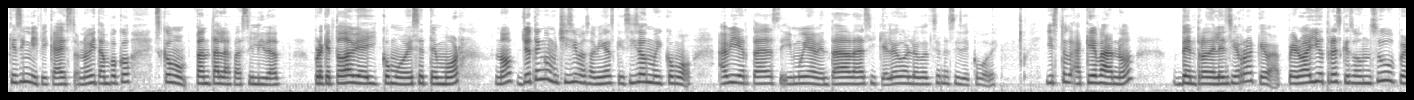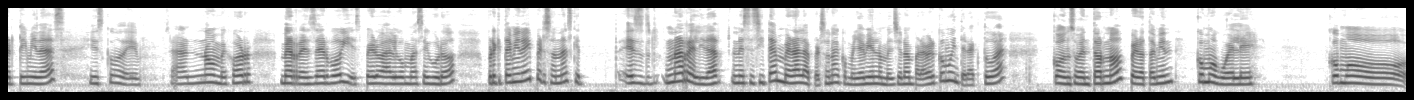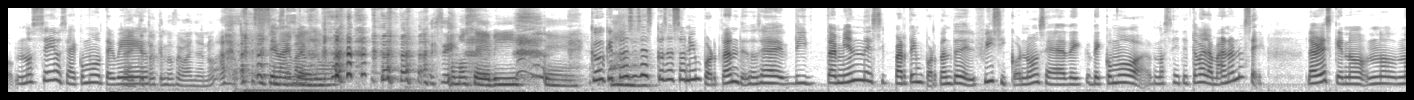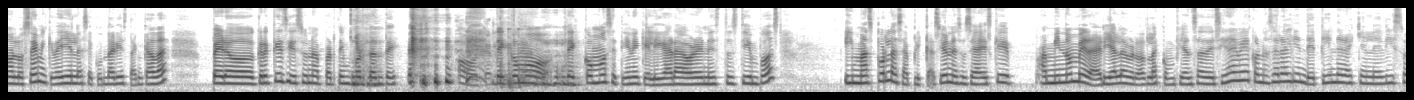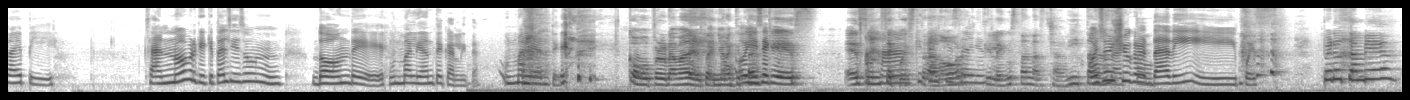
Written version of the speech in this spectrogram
qué significa esto, ¿no? Y tampoco es como tanta la facilidad, porque todavía hay como ese temor, ¿no? Yo tengo muchísimas amigas que sí son muy como abiertas y muy aventadas y que luego luego dicen así de como de ¿y esto a qué va, no? Dentro del encierro a qué va, pero hay otras que son súper tímidas y es como de, o sea, no, mejor me reservo y espero algo más seguro, porque también hay personas que es una realidad, necesitan ver a la persona, como ya bien lo mencionan, para ver cómo interactúa con su entorno, pero también cómo huele, cómo, no sé, o sea, cómo te Ay, ve, ¿Qué tal que no se baña, no? si se baña. bañó. Sí. ¿Cómo se viste? Como que todas esas cosas son importantes, o sea, y también es parte importante del físico, ¿no? O sea, de, de cómo, no sé, te toma la mano, no sé. La verdad es que no, no, no lo sé, me quedé ahí en la secundaria estancada, pero creo que sí es una parte importante Oh, de cómo, de cómo se tiene que ligar ahora en estos tiempos y más por las aplicaciones, o sea, es que a mí no me daría la verdad la confianza de decir, ay, voy a conocer a alguien de Tinder a quien le di swipe y... O sea, no, porque qué tal si es un don de Un maleante, Carlita. un maleante. Como programa de señora, ¿qué Oye, tal se- que es? Es un Ajá, ¿qué que secuestrador que, le gustan las chavitas. o es un Exacto. sugar daddy y pues... Pero también.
